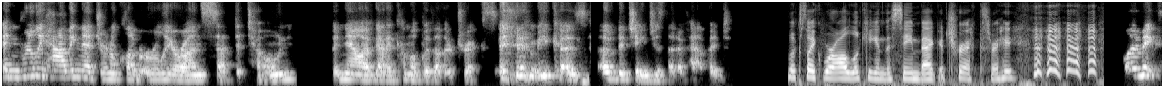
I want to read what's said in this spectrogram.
And really having that journal club earlier on set the tone. But now I've got to come up with other tricks because of the changes that have happened. Looks like we're all looking in the same bag of tricks, right? Well, makes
